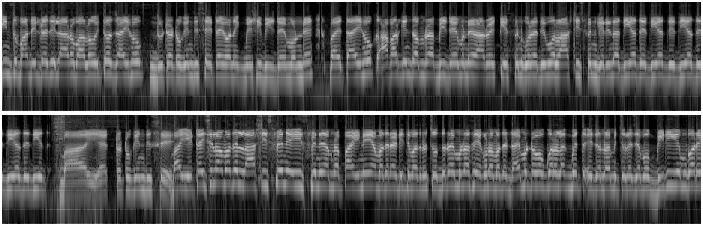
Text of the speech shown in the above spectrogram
কিন্তু বান্ডিলটা দিলে আরও ভালো হইতো। যাই হোক, দুইটা টোকেন দিছে, এটাই অনেক বেশি বিশ ডায়মন্ডে ভাই, তাই হোক, আবার কিন্তু আমরা বিশ ডায়মন্ডের আরও একটি স্পেন করে দিব। লাস্ট স্পেন গেরিনা দিয়া দে দিয়া দে দিয়া দে দিয়া দে, দিয়ে ভাই, একটা টোকেন দিছে। ভাই, এটাই ছিল আমাদের লাস্ট স্পেন এই স্পেনে আমরা পাই নাই। আমাদের আইডিতে মাত্র চোদ্দ ডায়মন্ড আছে, এখন আমাদের ডায়মন্ড টপ আপ করা লাগবে, তো এই জন্য আমি চলে যাব বিডি গেম করে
